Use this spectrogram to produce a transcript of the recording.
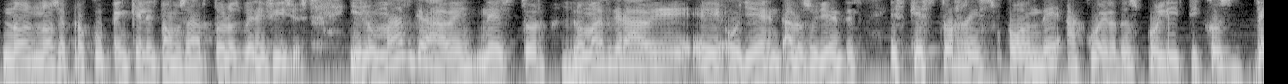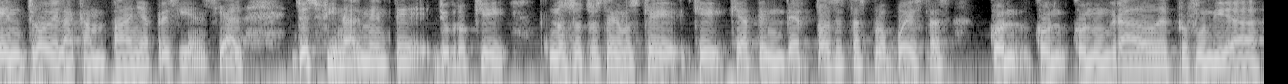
no, no se preocupen que les vamos a dar todos los beneficios. Y lo más grave, Néstor, lo mm. más grave eh, a los oyentes es que esto responde a acuerdos políticos dentro de la campaña presidencial. Entonces, finalmente, yo creo que nosotros tenemos que, que, atender todas estas propuestas con, con, con un grado de profundidad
